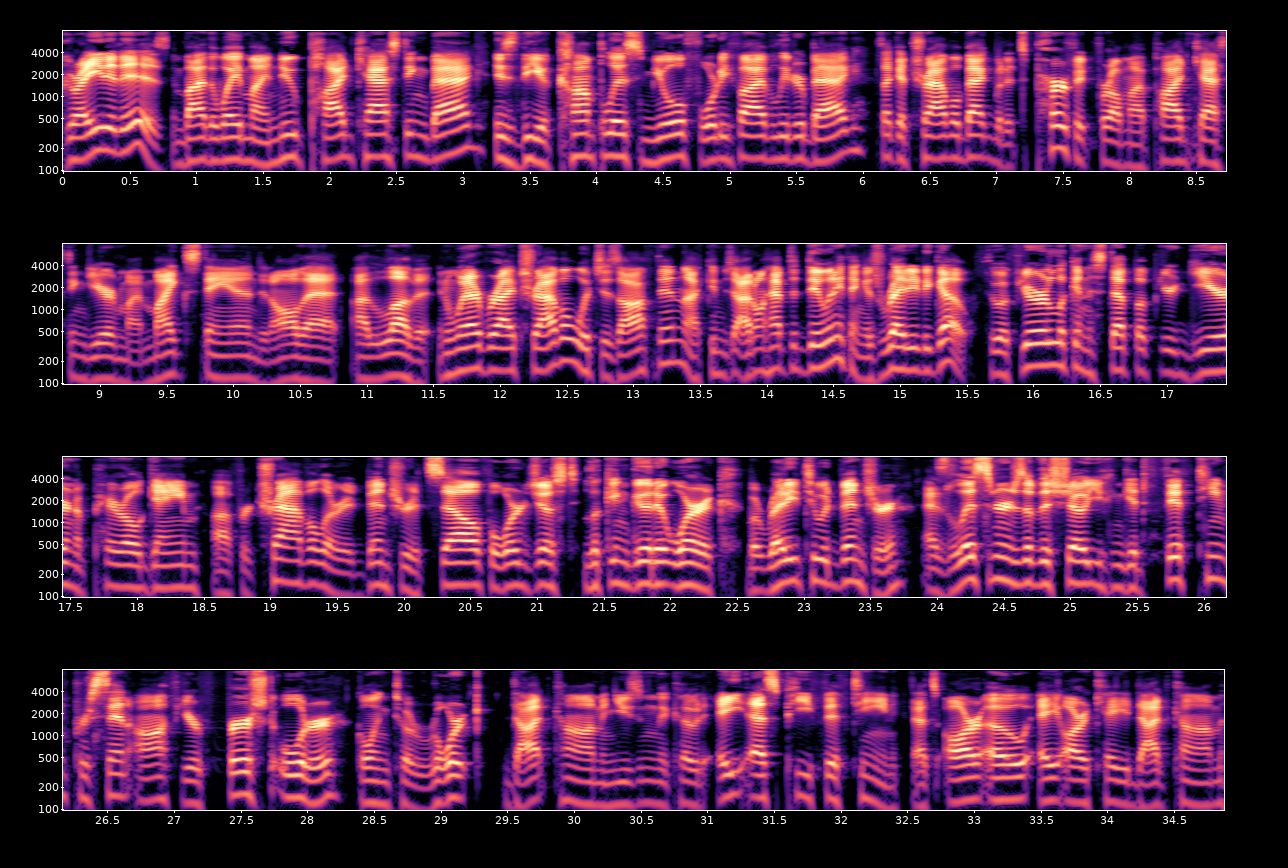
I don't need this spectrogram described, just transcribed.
great it is. And by the way, my new podcasting bag is the Accomplice Mule 45 liter bag. It's like a travel bag, but it's perfect for all my podcasting gear and my mic stand and all that. I love it. And whenever I travel, which is often, I can I don't have to do anything. It's ready to go. So if you're looking to step up your gear and apparel game uh, for travel or adventure itself, or just looking good at work but ready to adventure as listeners of the show, you can get 15% off your first order going to roark.com and using the code ASP15. That's R O A R K.com,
